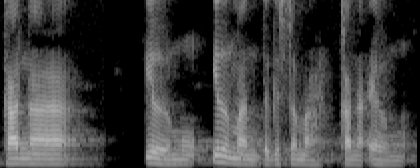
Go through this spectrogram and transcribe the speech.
kana ilmu ilman tegas mah kana ilmu.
